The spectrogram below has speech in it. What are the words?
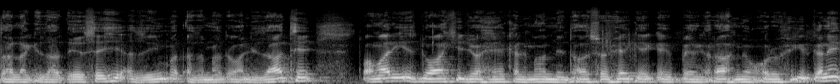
تعالیٰ کے ذات ایسے ہی عظیم اور عظمت والی ذات ہے۔ تو ہماری اس دعا کی جو ہے، کلمہ میں دعا صرف ہے کہ ایک پیراگراف میں غور و فکر کریں۔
